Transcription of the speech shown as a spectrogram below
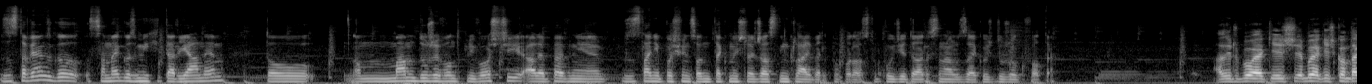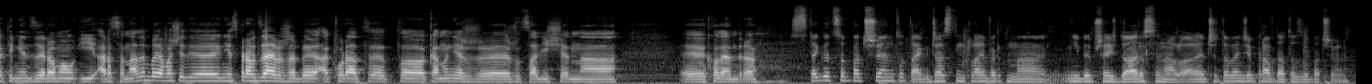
zostawiając go samego z Michitarianem, to no, mam duże wątpliwości, ale pewnie zostanie poświęcony, tak myślę, Justin Cliver po prostu. Pójdzie do Arsenalu za jakąś dużą kwotę. Ale już było jakieś, były jakieś kontakty między Romą i Arsenalem? Bo ja właśnie e, nie sprawdzałem, żeby akurat e, to kanonierze rzucali się na e, Holendra. Z tego co patrzyłem, to tak, Justin Clivert ma niby przejść do Arsenalu, ale czy to będzie prawda, to zobaczymy.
